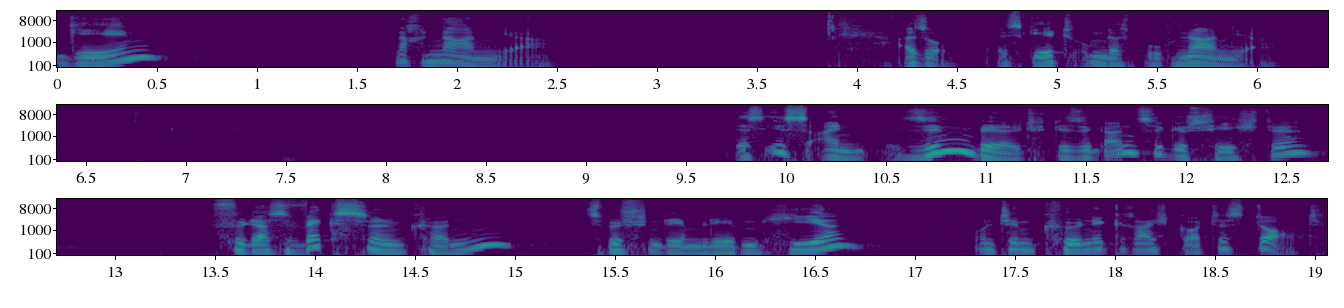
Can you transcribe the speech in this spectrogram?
gehen nach Narnia. Also es geht um das Buch Narnia. Das ist ein Sinnbild, diese ganze Geschichte, für das Wechseln können zwischen dem Leben hier und dem Königreich Gottes dort.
